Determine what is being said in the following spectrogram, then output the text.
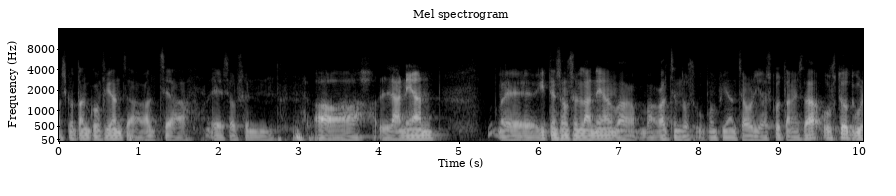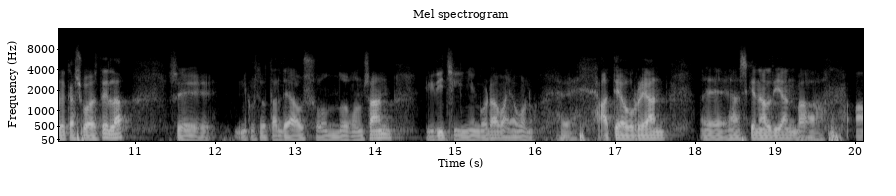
askotan konfidantza galtzea e, zauzen a, lanean, e, egiten zauzen lanean, ba, ba, galtzen dozu konfidantza hori askotan, ez da? Uste dut gure kasua ez dela, ze nik uste taldea oso ondo egon zan, iritsi ginen gora, baina, bueno, e, ate aurrean, e, azken aldian, ba, a,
